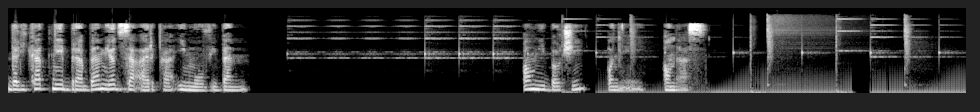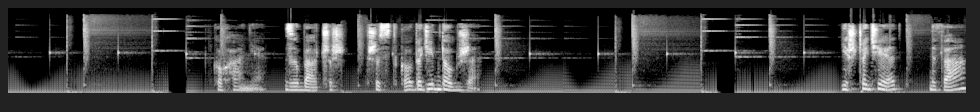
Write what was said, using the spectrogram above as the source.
delikatnie bra Bem za Arka i mówi Bem. O mi boci, o niej, o nas. Kochanie, zobaczysz, wszystko będzie dobrze. Jeszcze dzień, dwa,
